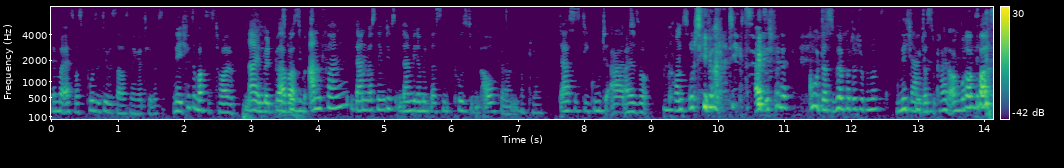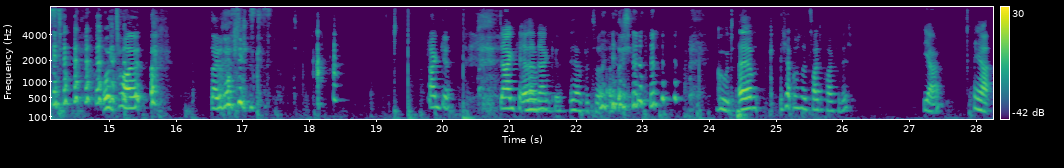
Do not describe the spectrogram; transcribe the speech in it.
immer erst was Positives, dann was Negatives. Nee, ich finde, du machst es toll. Nein, mit was Aber- Positivem anfangen, dann was Negatives und dann wieder mit was Positivem aufhören. Okay. Das ist die gute Art, Also, konstruktive Kritik zu also ich finde, gut, dass du Wimperntusche benutzt. Nicht Danke. gut, dass du keine Augenbrauen machst. Und toll, dein restliches Gesicht. Danke. Danke, Ella, Ähm, danke. Ja, bitte. Also ich, gut, ähm, ich habe noch eine zweite Frage für dich. Ja, Ja.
